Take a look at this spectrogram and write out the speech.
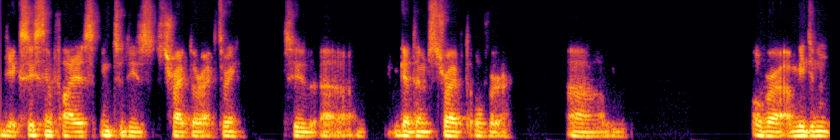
the existing files into this stripe directory to uh, get them striped over um, over a medium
